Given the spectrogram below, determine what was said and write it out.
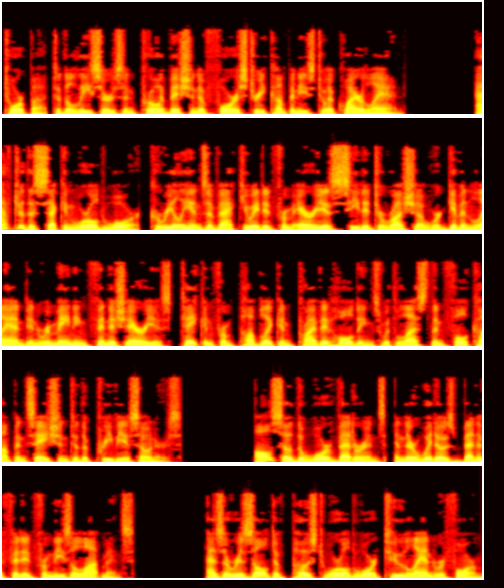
torpa to the leasers and prohibition of forestry companies to acquire land. After the Second World War, Karelians evacuated from areas ceded to Russia were given land in remaining Finnish areas, taken from public and private holdings with less than full compensation to the previous owners. Also the war veterans, and their widows benefited from these allotments. As a result of post-World War II land reform,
